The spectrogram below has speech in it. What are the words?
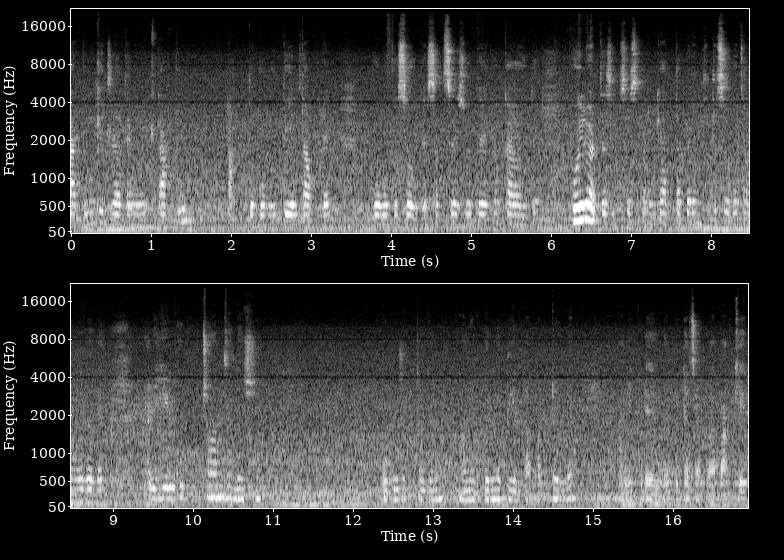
लाटून घेतलं होतं मी कापून टाकतो बघू तेल तापलं बघू कसं होतं सक्सेस होतं आहे का काय होतं होईल वाटतं सक्सेस कारण की आत्तापर्यंत ते सगळं चांगलं झालं आहे आणि हे खूप छान झालं अशी. बघू शकता तुम्ही. आणि इकडे मी तेल तापत ठेवलं आणि इकडे एवढा पिठाचा बाकी आहे.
